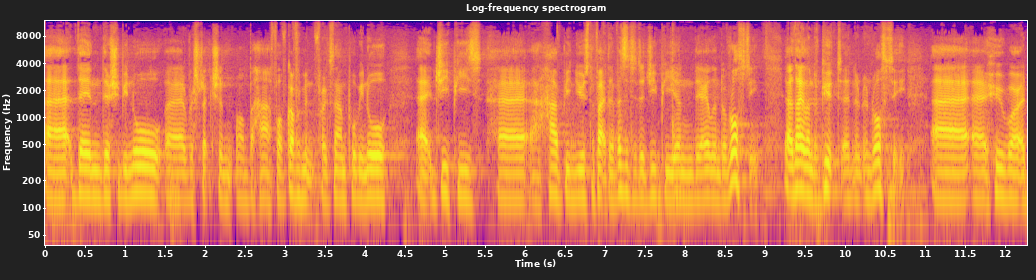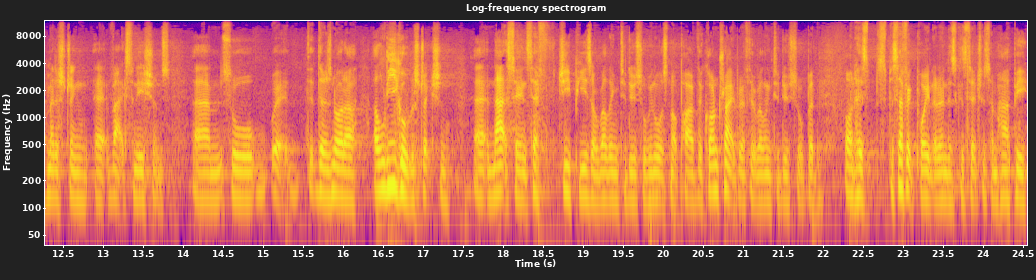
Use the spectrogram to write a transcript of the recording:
uh, then there should be no uh, restriction on behalf of government. For example, we know uh, GPs uh, have been used. In fact, I visited a GP in the island of Rothsey, uh, the island of Butte in, in Rothsey, uh, uh, who were administering uh, vaccinations. Um, so uh, th there's not a, a legal restriction uh, in that sense, if GPs are willing to do so, we know it's not part of the contract, but if they're willing to do so. But on his specific point around his constituents, I'm happy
